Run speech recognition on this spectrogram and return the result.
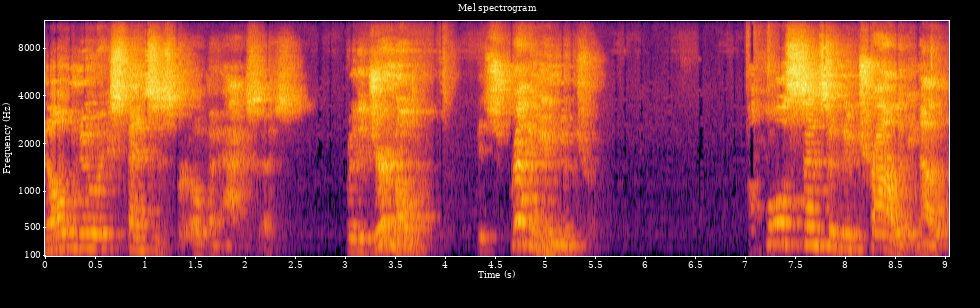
No new expenses for open access. For the journal, it's revenue neutral. A whole sense of neutrality. Now,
